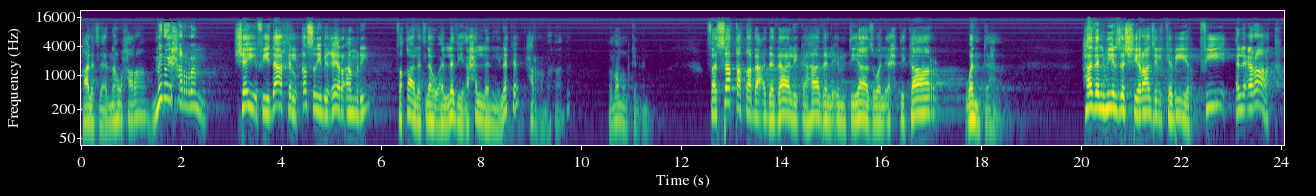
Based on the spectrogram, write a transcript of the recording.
قالت لأنه حرام. منو يحرم شيء في داخل قصري بغير أمري؟ فقالت له الذي أحلني لك حرم هذا. فما ممكن أن فسقط بعد ذلك هذا الامتياز والاحتكار وانتهى. هذا الميرزا الشيرازي الكبير في العراق.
